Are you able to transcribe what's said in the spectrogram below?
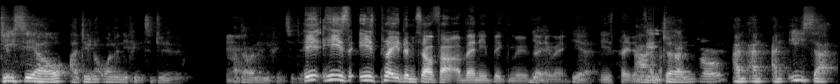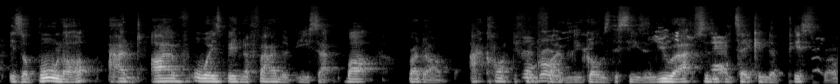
DCL, I do not want anything to do with him. I don't want anything to do. He, he's he's played himself out of any big move Yeah, anyway. yeah. he's played himself. and, um, and and and Isak is a baller, and I've always been a fan of Isak. But brother, I can't defend goals. five league goals this season. You were absolutely taking the piss, bro.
